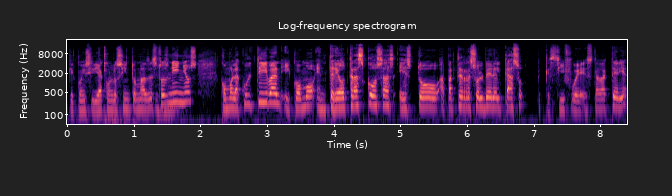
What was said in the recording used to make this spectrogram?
que coincidía con los síntomas de estos uh -huh. niños, cómo la cultivan y cómo, entre otras cosas, esto, aparte de resolver el caso, de que sí fue esta bacteria,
